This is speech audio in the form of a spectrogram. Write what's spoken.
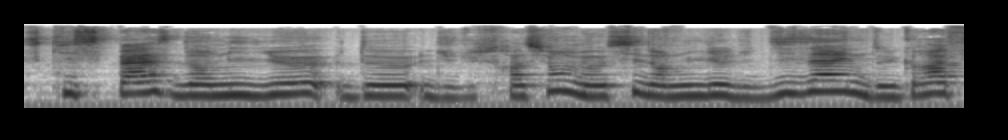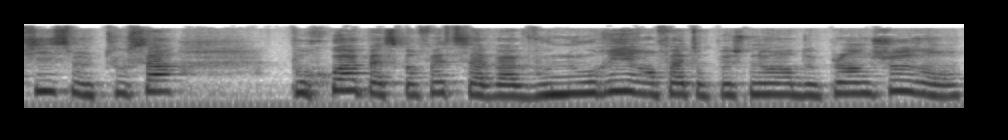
ce qui se passe dans le milieu de l'illustration, mais aussi dans le milieu du design, du graphisme, tout ça. Pourquoi? Parce qu'en fait, ça va vous nourrir. En fait, on peut se nourrir de plein de choses. On...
